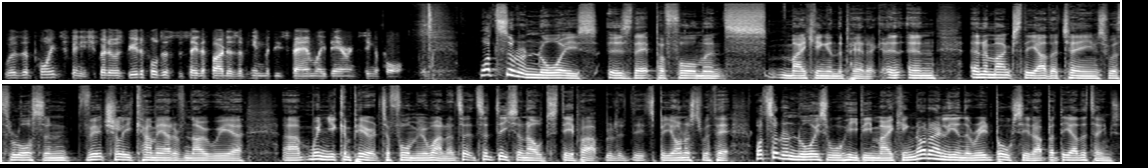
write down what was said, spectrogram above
was a points finish. But it was beautiful just to see the photos of him with his family there in Singapore. What sort of noise is that performance making in the paddock and in, in, amongst the other teams with Lawson virtually come out of nowhere? Um, when you compare it to Formula One, it's a, it's a decent old step up, let's be honest with that. What sort of noise will he be making, not only in the Red Bull setup, but the other teams?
